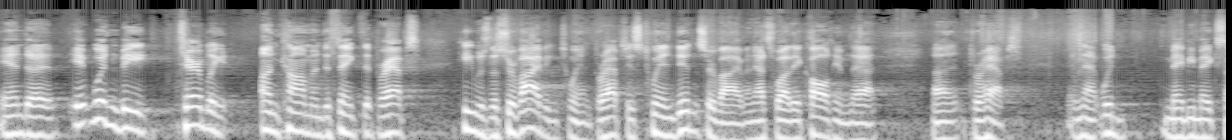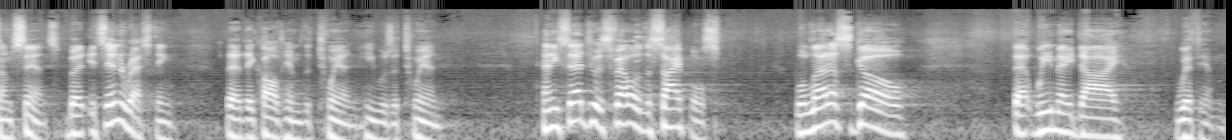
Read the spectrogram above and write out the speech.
And uh, it wouldn't be terribly uncommon to think that perhaps he was the surviving twin. Perhaps his twin didn't survive, and that's why they called him that, uh, perhaps. And that would maybe make some sense. But it's interesting that they called him the twin. He was a twin. And he said to his fellow disciples, Well, let us go that we may die with him.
